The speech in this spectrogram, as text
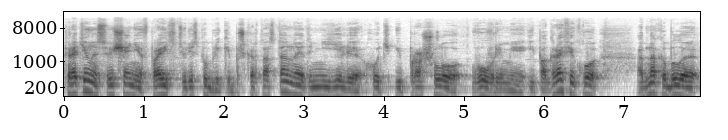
Оперативное совещание в правительстве Республики Башкортостан на этой неделе хоть и прошло вовремя и по графику, однако было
